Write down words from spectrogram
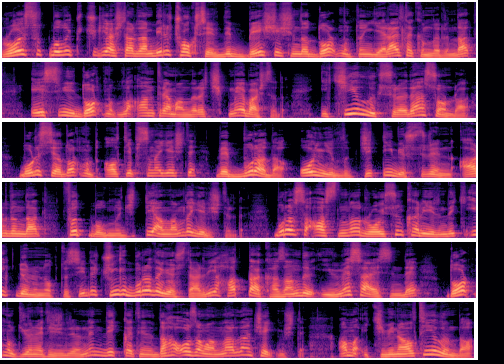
Reus futbolu küçük yaşlardan beri çok sevdi. 5 yaşında Dortmund'un yerel takımlarından SV Dortmund'la antrenmanlara çıkmaya başladı. 2 yıllık süreden sonra Borussia Dortmund altyapısına geçti ve burada 10 yıllık ciddi bir sürenin ardından futbolunu ciddi anlamda geliştirdi. Burası aslında Royce'un kariyerindeki ilk dönüm noktasıydı. Çünkü burada gösterdiği hatta kazandığı ivme sayesinde Dortmund yöneticilerinin dikkatini daha o zamanlardan çekmişti. Ama 2006 yılında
